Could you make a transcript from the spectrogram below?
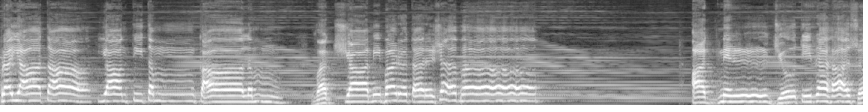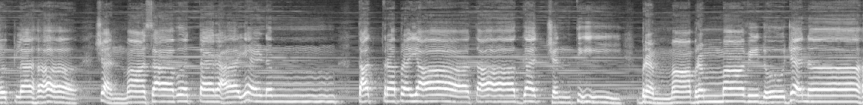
प्रयाता यान्ति तं कालं वक्ष्यामि भरतर्षभ। अग्निर्ज्योतिरः शुक्लः षण्मासावुत्तरायणम् तत्र प्रयाता गच्छन्ति ब्रह्मा ब्रह्माविदो जनाः।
